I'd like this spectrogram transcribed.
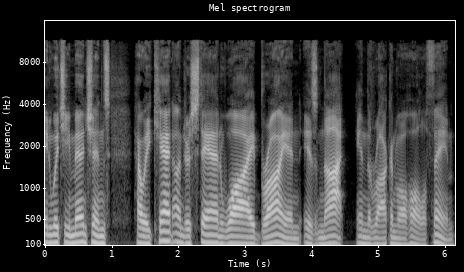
in which he mentions how he can't understand why Brian is not in the Rock and Roll Hall of Fame.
